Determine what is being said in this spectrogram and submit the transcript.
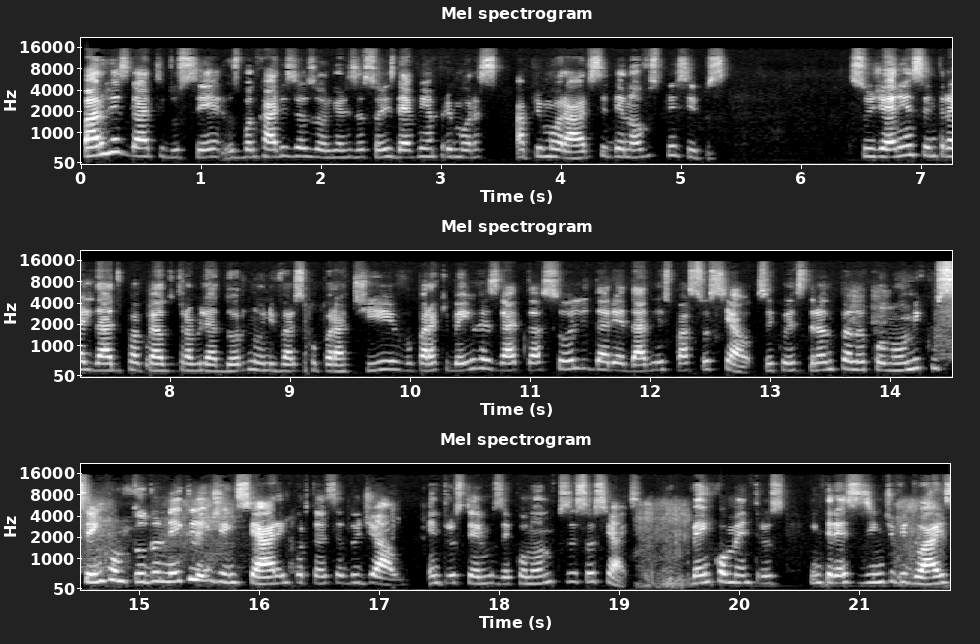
Para o resgate do ser, os bancários e as organizações devem aprimorar-se de novos princípios, sugerem a centralidade do papel do trabalhador no universo corporativo para que bem o resgate da solidariedade no espaço social, sequestrando pelo econômico, sem, contudo, negligenciar a importância do diálogo entre os termos econômicos e sociais, bem como entre os interesses individuais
